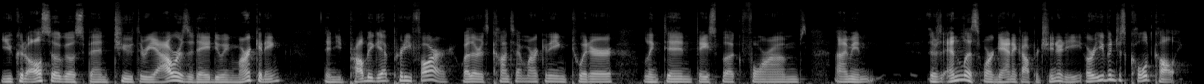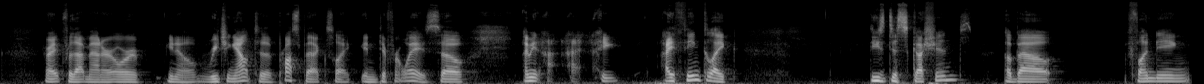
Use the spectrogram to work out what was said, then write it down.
you could also go spend 2, 3 hours a day doing marketing then you'd probably get pretty far, whether it's content marketing, Twitter, LinkedIn, Facebook, forums. I mean, there's endless organic opportunity or even just cold calling right for that matter or you know reaching out to prospects like in different ways so i mean i i, I think like these discussions about funding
